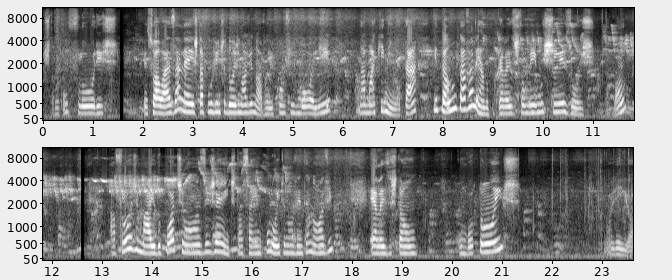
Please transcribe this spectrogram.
estão com flores. Pessoal, a azaleia está por R$ 22,99. Ele confirmou ali na maquininha, tá? Então não tá valendo, porque elas estão meio murchinhas hoje, tá bom? A flor de maio do pote 11, gente, tá saindo por R$ 8,99. Elas estão com botões. Olha aí, ó.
